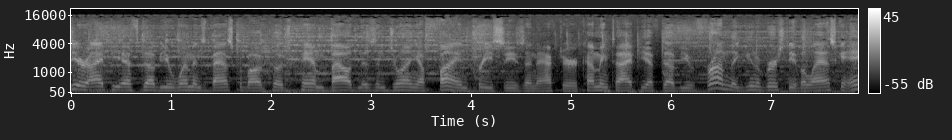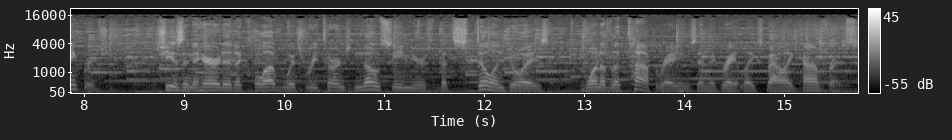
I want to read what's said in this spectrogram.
First-year IPFW women's basketball coach Pam Bowden is enjoying a fine preseason after coming to IPFW from the University of Alaska Anchorage. She has inherited a club which returns no seniors but still enjoys one of the top ratings in the Great Lakes Valley Conference.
